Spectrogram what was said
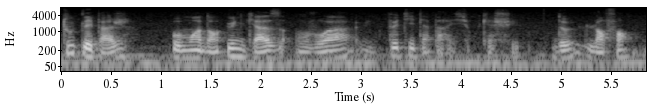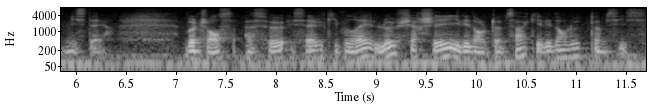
toutes les pages, au moins dans une case, on voit une petite apparition cachée de l'enfant mystère. Bonne chance à ceux et celles qui voudraient le chercher. Il est dans le tome 5, il est dans le tome 6.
